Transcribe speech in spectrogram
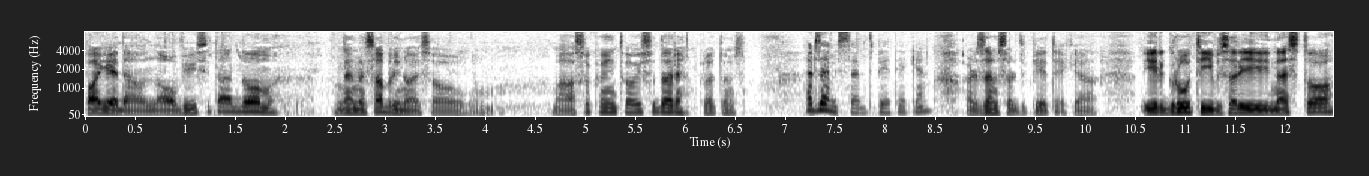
Pagaidām nav bijusi tāda doma. Nē, nu es abrīnoju savu māsu, ka viņa to visu dara, protams. Ar zemesardzi pietiek, ja? Ar zemesardzi pietiek, jā. Ir grūtības arī nest to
